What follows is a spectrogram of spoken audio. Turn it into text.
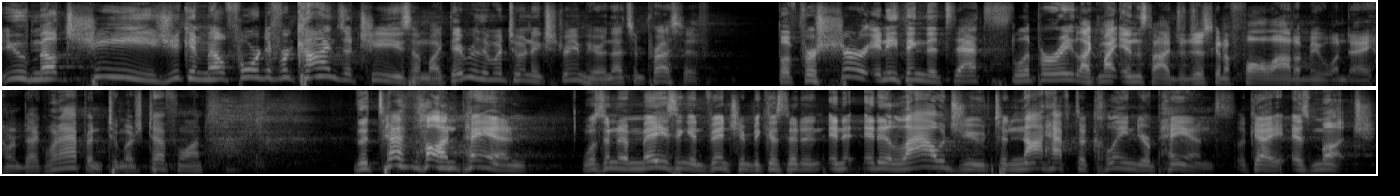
you melt cheese. You can melt four different kinds of cheese. I'm like, they really went to an extreme here, and that's impressive. But for sure, anything that's that slippery, like my insides are just gonna fall out of me one day. I'm gonna be like, what happened? Too much Teflon. The Teflon pan was an amazing invention because it, it, it allowed you to not have to clean your pans, okay, as much.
